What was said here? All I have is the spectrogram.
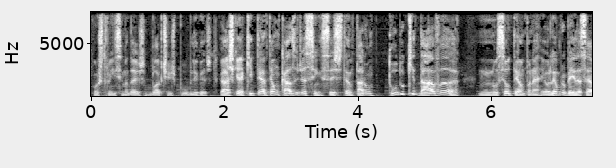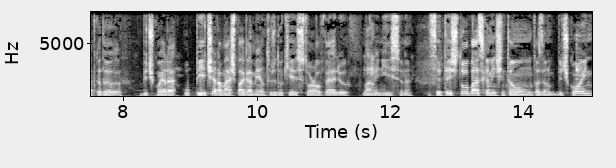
construir em cima das blockchains públicas. Eu acho que aqui tem até um caso de assim, vocês tentaram tudo que dava no seu tempo, né? Eu lembro bem dessa época do, Bitcoin era. O pitch era mais pagamentos do que Store of Value lá uhum. no início, né? Você testou basicamente então fazendo Bitcoin,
